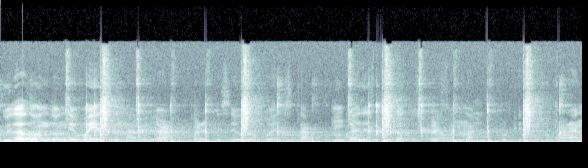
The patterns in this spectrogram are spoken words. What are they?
Cuidado en donde vayas a navegar para que seguro puedas estar. Nunca des tus datos personales porque te robarán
